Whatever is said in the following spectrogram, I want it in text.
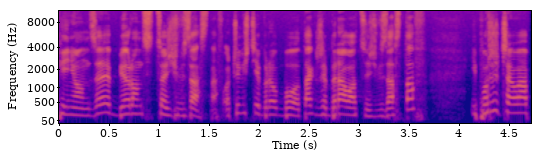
pieniądze, biorąc coś w zastaw. Oczywiście było tak, że brała coś w zastaw i pożyczała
